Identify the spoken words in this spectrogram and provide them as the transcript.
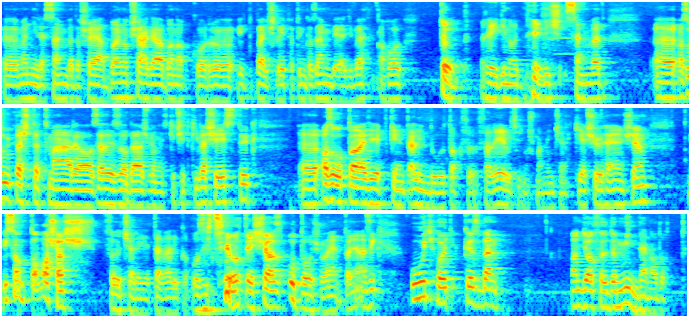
mennyire szenved a saját bajnokságában, akkor itt be is léphetünk az NB1-be, ahol több régi nagy név is szenved. Az Újpestet már az előző adásban egy kicsit kiveséztük, azóta egyébként elindultak fölfelé, úgyhogy most már nincsenek kieső helyen sem. Viszont a Vasas fölcserélte velük a pozíciót, és az utolsó helyen tanyázik, úgy, hogy közben Angyalföldön minden adott.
